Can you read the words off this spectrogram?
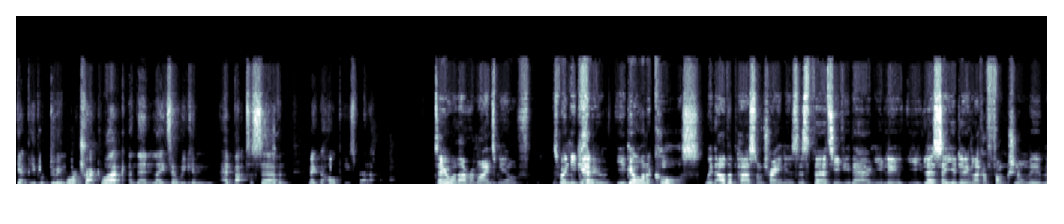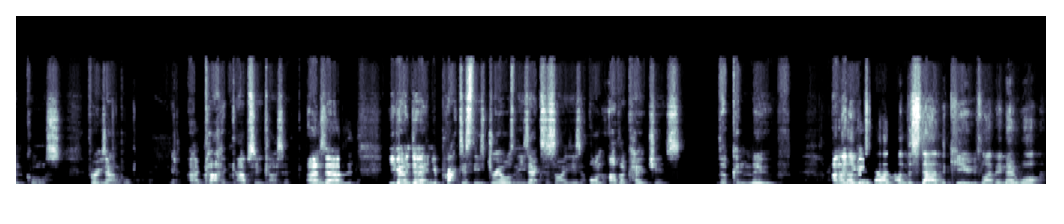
get people doing more attract work and then later we can head back to serve and make the whole piece better. Tell you what that reminds me of is when you go you go on a course with other personal trainers there's 30 of you there and you, lose, you let's say you're doing like a functional movement course for example yeah. Uh, classic absolute classic. And um, you go and do it and you practice these drills and these exercises on other coaches that can move. And, and understand go, understand the cues like they know what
